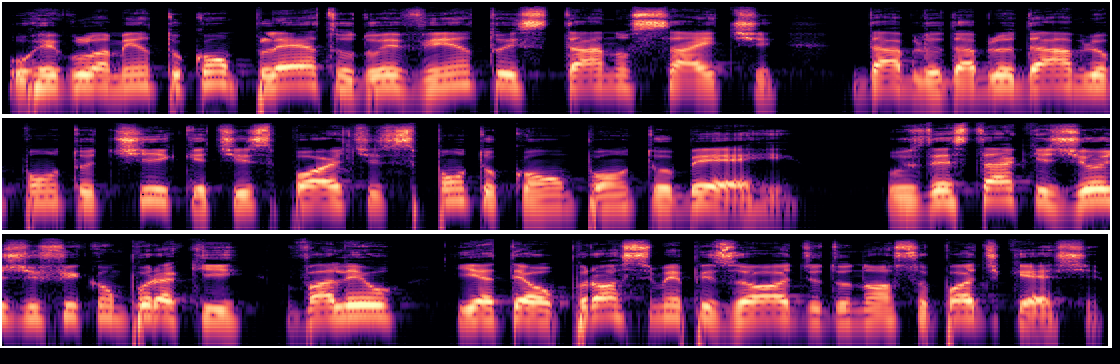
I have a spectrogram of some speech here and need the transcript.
O regulamento completo do evento está no site www.ticketsportes.com.br. Os destaques de hoje ficam por aqui. Valeu e até o próximo episódio do nosso podcast.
